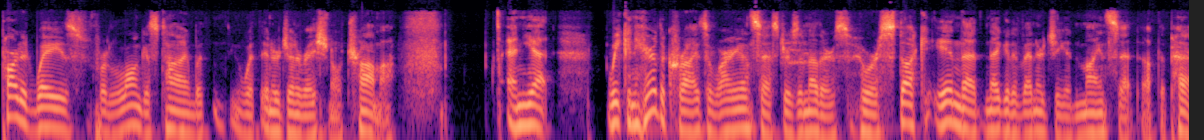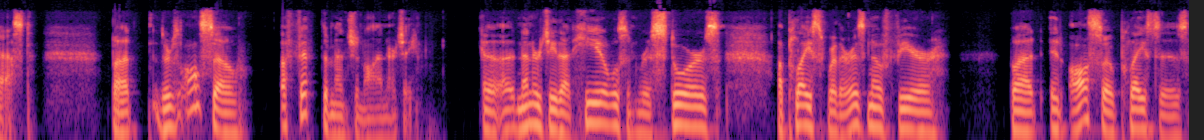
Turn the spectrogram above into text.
parted ways for the longest time with, with intergenerational trauma. And yet, we can hear the cries of our ancestors and others who are stuck in that negative energy and mindset of the past. But there's also a fifth dimensional energy, uh, an energy that heals and restores, a place where there is no fear, but it also places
